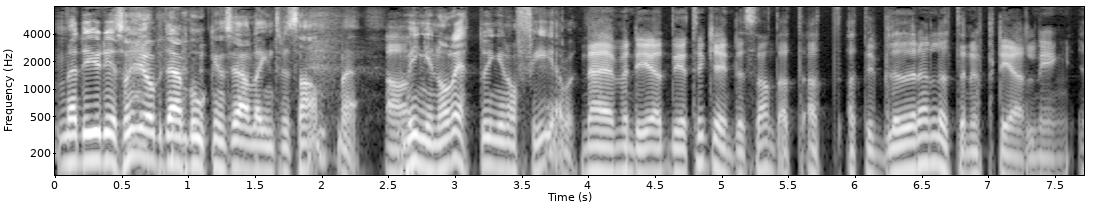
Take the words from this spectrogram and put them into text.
Men det är ju det som gör den boken så jävla intressant med. Ja. Ingen har rätt och ingen har fel. Nej, men det, det tycker jag är intressant att, att, att det blir en liten uppdelning i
